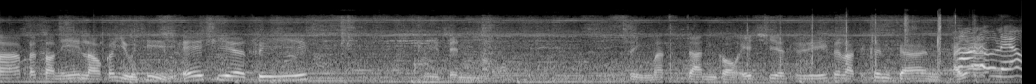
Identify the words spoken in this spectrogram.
นะครับ และตอนนี้เราก็อยู่ที่เอเชียทริกนี่เป็นสิ่งมหัศจรรย์ของเอเชียทริกแล้วเราจะขึ้นกันไปพ่อยังเร็ว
